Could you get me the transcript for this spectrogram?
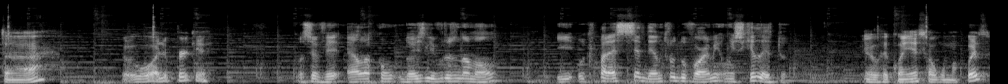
Tá. Eu olho por quê? Você vê ela com dois livros na mão e o que parece ser dentro do Vorme um esqueleto. Eu reconheço alguma coisa?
